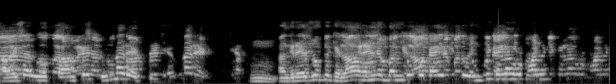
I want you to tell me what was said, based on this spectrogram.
हमेशा लोकतांत्रिक ना रहती है। अंग्रेज़ों के खिलाफ हमने बंदूक उठाई थी तो इनके खिलाफ उठाने। के खिलाफ उठा लें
